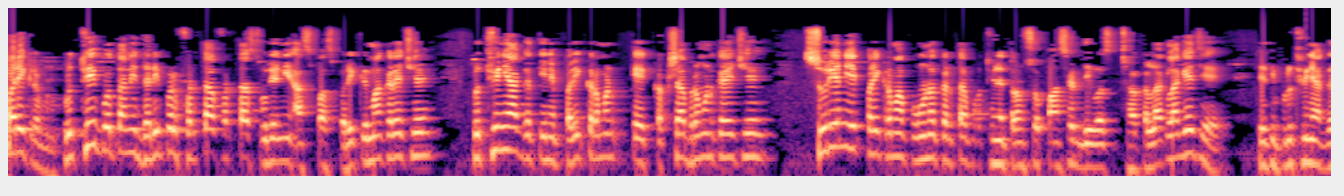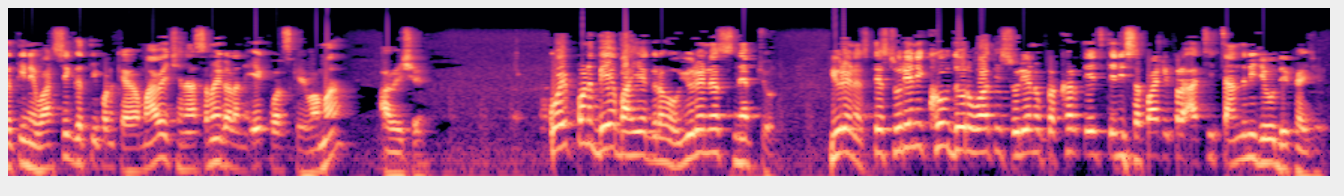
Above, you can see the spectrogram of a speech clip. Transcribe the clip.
પરિક્રમણ. પૃથ્વી પોતાની ધરી પર ફરતા ફરતા સૂર્યની આસપાસ પરિક્રમા કરે છે. પૃથ્વીની આ ગતિને પરિક્રમણ કે કક્ષા ભ્રમણ કહે છે. સૂર્યની એક પરિક્રમા પૂર્ણ કરતા પૃથ્વીને ત્રણસો દિવસ છ કલાક લાગે છે. તેથી પૃથ્વીની આ ગતિને વાર્ષિક ગતિ પણ કહેવામાં આવે છે અને આ સમયગાળાને એક વર્ષ કહેવામાં આવે છે. કોઈ પણ બે બાહ્ય ગ્રહો, યુરેનસ, નેપચ્યુન. યુરેનસ, તે સૂર્યની ખૂબ દૂર હોવાથી સૂર્યનું પ્રખર તેજ તેની સપાટી પર આછી ચાંદની જેવું દેખાય છે.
